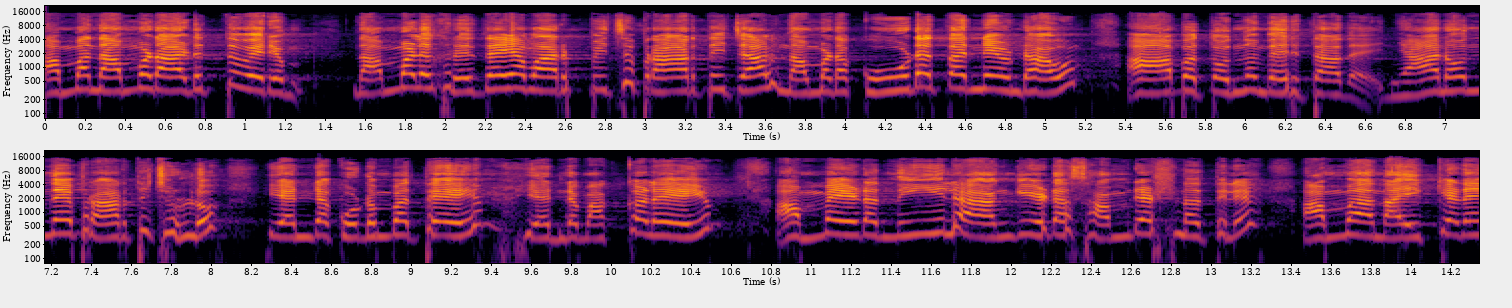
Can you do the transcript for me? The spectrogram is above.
അമ്മ നമ്മുടെ അടുത്ത് വരും. നമ്മൾ ഹൃദയം അർപ്പിച്ച് പ്രാർത്ഥിച്ചാൽ നമ്മുടെ കൂടെ തന്നെ ഉണ്ടാവും ആപത്തൊന്നും വരുത്താതെ. ഞാനൊന്നേ പ്രാർത്ഥിച്ചുള്ളൂ എന്റെ കുടുംബത്തെയും എന്റെ മക്കളെയും അമ്മയുടെ നീല അങ്കിയുടെ സംരക്ഷണത്തിൽ അമ്മ നയിക്കണേ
